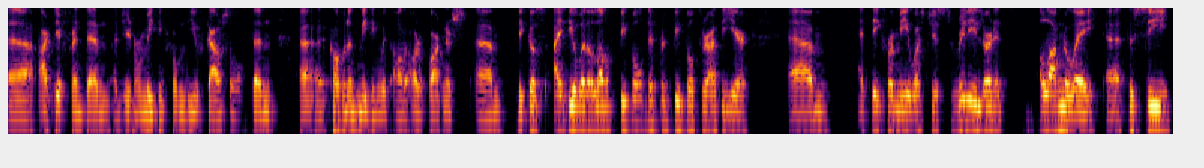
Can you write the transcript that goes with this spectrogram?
uh, are different than a general meeting from the youth council than uh, a covenant meeting with other other partners um, because I deal with a lot of people, different people throughout the year. Um, I think for me was just really learn it along the way uh, to see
